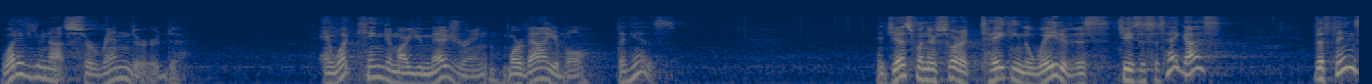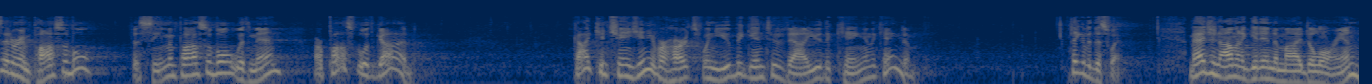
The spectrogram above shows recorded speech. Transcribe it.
What have you not surrendered? And what kingdom are you measuring more valuable than his? And just when they're sort of taking the weight of this, Jesus says, Hey guys, the things that are impossible, that seem impossible with men, are possible with God. God can change any of our hearts when you begin to value the king and the kingdom. Think of it this way Imagine I'm going to get into my DeLorean,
